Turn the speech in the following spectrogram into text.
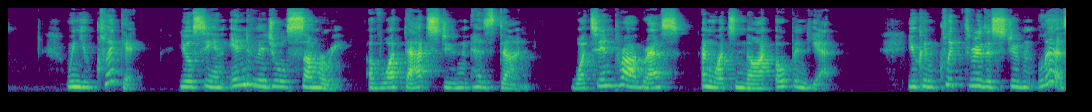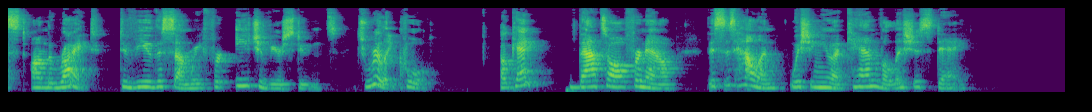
When you click it, you'll see an individual summary of what that student has done, what's in progress, and what's not opened yet. You can click through the student list on the right to view the summary for each of your students. It's really cool. Okay, that's all for now. This is Helen wishing you a Canvalicious day.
